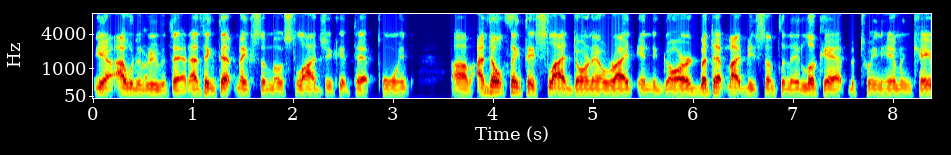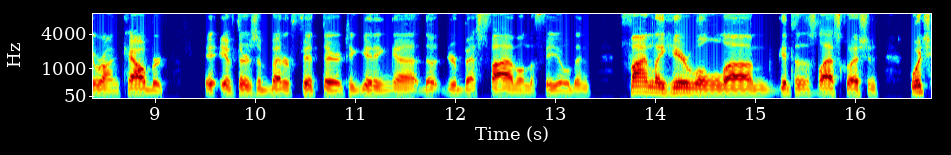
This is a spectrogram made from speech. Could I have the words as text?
Yeah, I would agree with that. I think that makes the most logic at that point. Um, I don't think they slide Darnell Wright into guard, but that might be something they look at between him and K'Rojhn Calbert if there's a better fit there to getting uh, the, your best five on the field. And finally, here we'll um, get to this last question. Which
